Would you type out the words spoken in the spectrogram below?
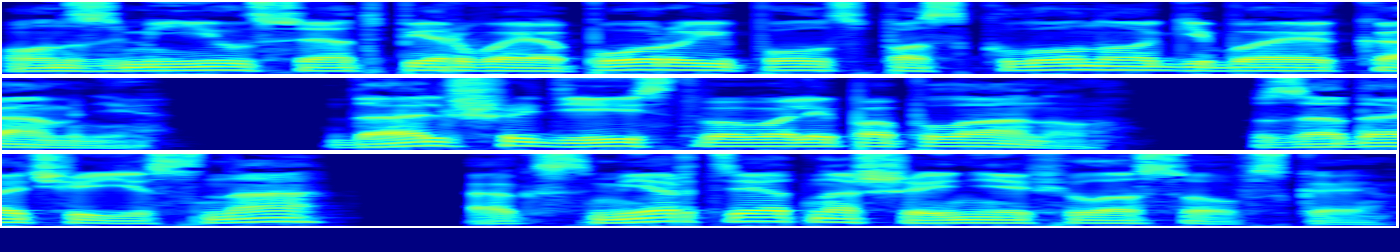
Он змеился от первой опоры и полз по склону, огибая камни. Дальше действовали по плану. Задача ясна, а к смерти отношение философское.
